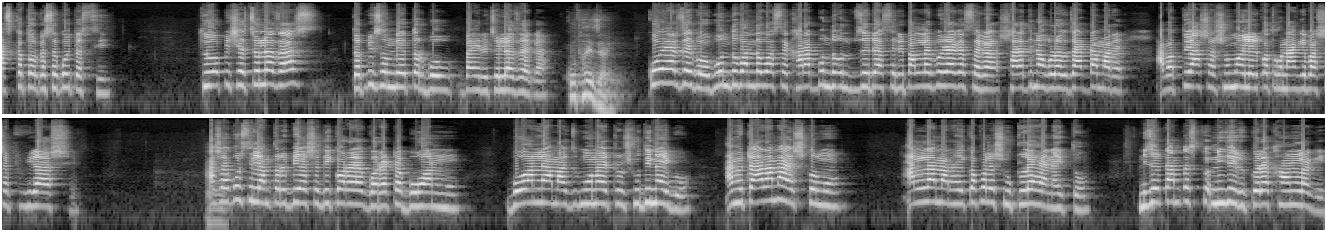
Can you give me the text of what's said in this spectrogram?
আজকে তোর কাছে কইতাছি তুই অফিসে চলে যাস তোর পিছন দিয়ে তোর বউ বাইরে চলে যাগা কোথায় যাই কই আর যাইবো? বন্ধু বান্ধব আছে, খারাপ বন্ধু বান্ধব যেটা আছে পাল্লায় পড়ে গেছে গা, সারাদিন ওগুলো আড্ডা মারে। আবার তুই আসার সময় এলে কতক্ষণ আগে বাসায় ফিরে আসে। আশা করছিলাম তোর বিয়ে শাদি করায় ঘরে একটা বউ আনমু। বউ আনলে আমার মনে হয় একটু সুদি নাইব। আমি একটু আরাম আয়েস করমু। আল্লাহ আমার হাই কপালে শুকলে হ্যাঁ নাই তো। নিজের কাম কাজ নিজের করে খাওয়ান লাগে।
